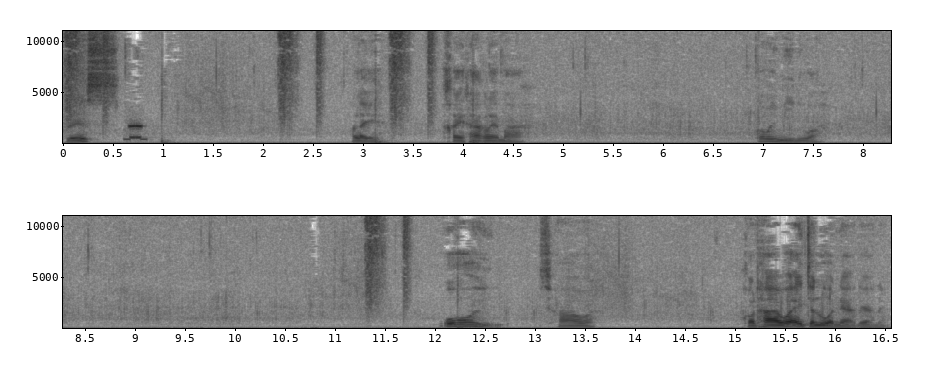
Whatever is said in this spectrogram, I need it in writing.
place อะไร ใครทักอะไรมา ก็ไม่มีนี่หว่าโอ้ย เช้าอะ ขอทายว่าไอ้จรวดเนี่ยเนี่ยเนี่ย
